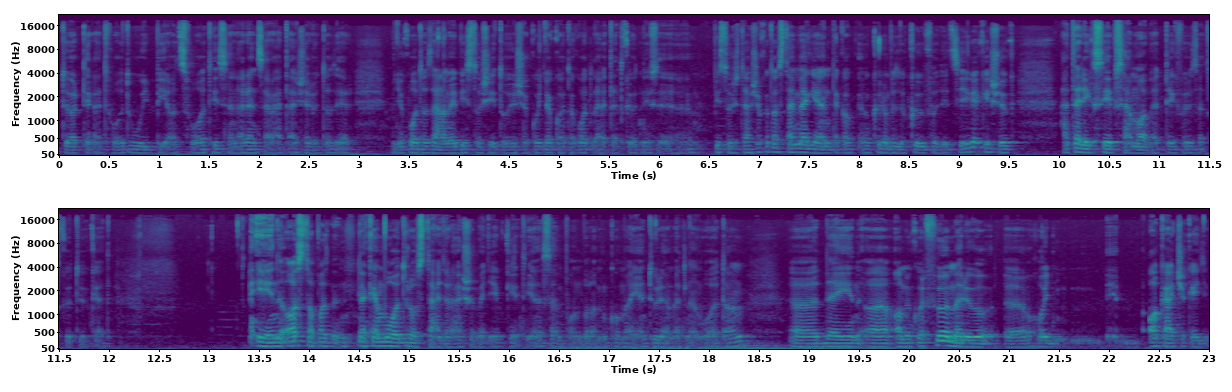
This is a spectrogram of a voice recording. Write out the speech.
történet volt, új piac volt, hiszen a rendszerváltás előtt azért mondjuk volt az állami biztosító, és akkor gyakorlatilag ott lehetett kötni biztosításokat, aztán megjelentek a különböző külföldi cégek, és ők hát elég szép számmal vették fel üzletkötőket. Én azt tapasztaltam, nekem volt rossz tárgyalásom egyébként ilyen szempontból, amikor már ilyen türelmetlen voltam, de én amikor fölmerül, hogy akár csak egy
